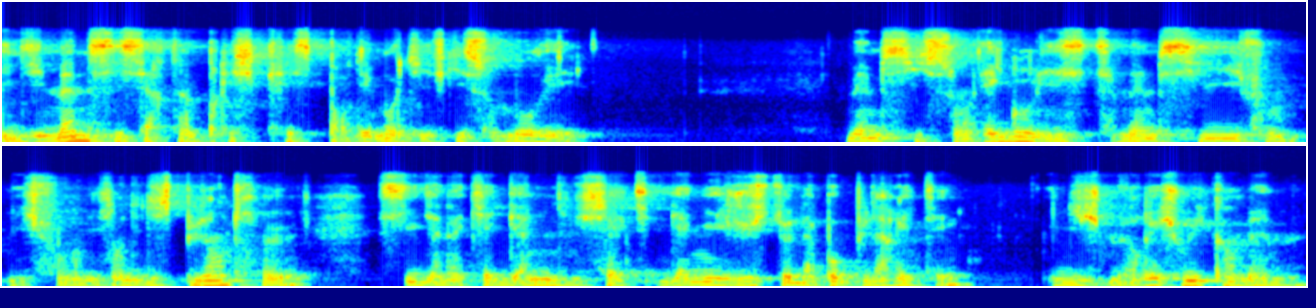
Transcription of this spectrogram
il dit Même si certains prient Christ pour des motifs qui sont mauvais, même s'ils sont égoïstes, même s'ils font, ils font, ils ont des disputes entre eux, s'il y en a qui gagnent, gagné juste de la popularité, il dit, je me réjouis quand même,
